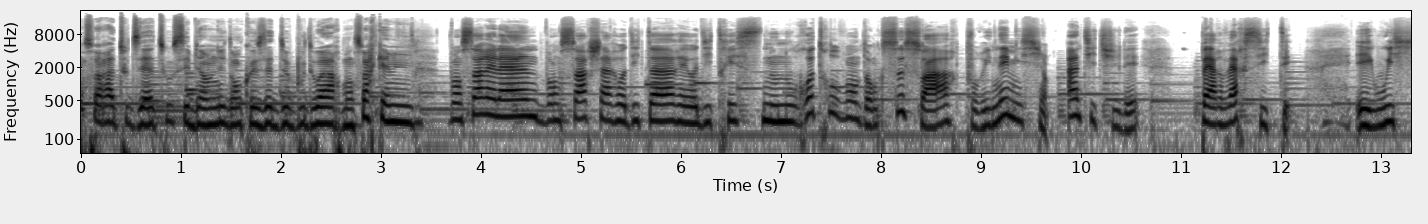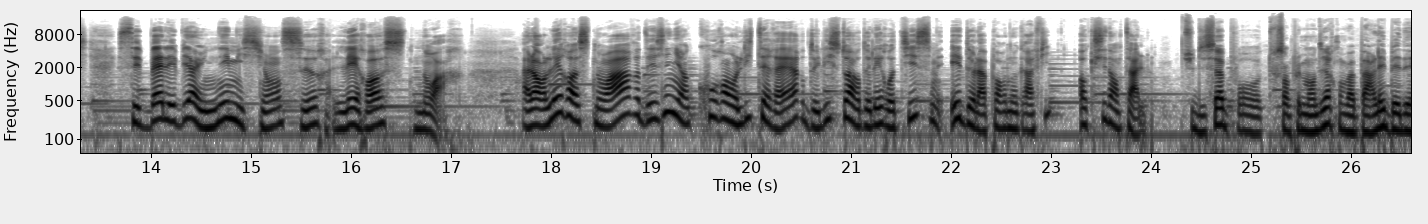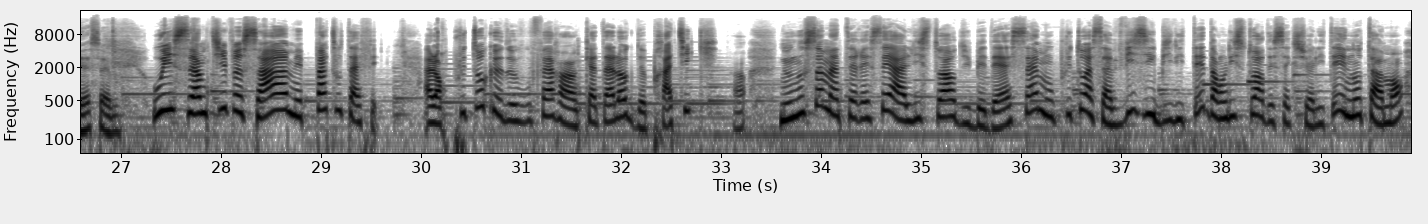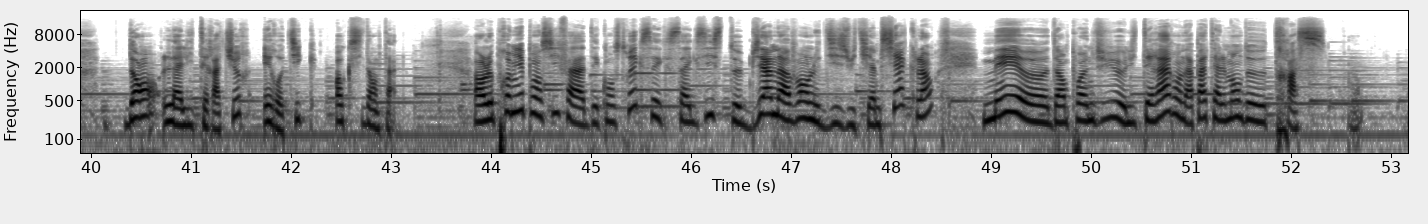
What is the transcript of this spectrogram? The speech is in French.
Bonsoir à toutes et à tous et bienvenue dans Cosette de Boudoir. Bonsoir Camille. Bonsoir Hélène, bonsoir chers auditeurs et auditrices. Nous nous retrouvons donc ce soir pour une émission intitulée Perversité. Et oui, c'est bel et bien une émission sur l'éros noir. Alors l'éros noir désigne un courant littéraire de l'histoire de l'érotisme et de la pornographie occidentale. Tu dis ça pour tout simplement dire qu'on va parler BDSM. Oui, c'est un petit peu ça, mais pas tout à fait. Alors plutôt que de vous faire un catalogue de pratiques, hein, nous nous sommes intéressés à l'histoire du BDSM ou plutôt à sa visibilité dans l'histoire des sexualités et notamment dans la littérature érotique occidentale. Alors le premier pensif à déconstruire, c'est que ça existe bien avant le XVIIIe siècle, hein, mais euh, d'un point de vue littéraire, on n'a pas tellement de traces.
